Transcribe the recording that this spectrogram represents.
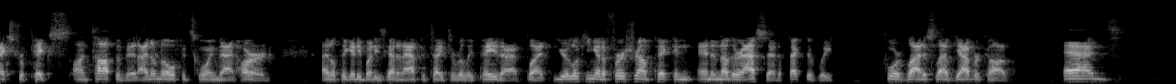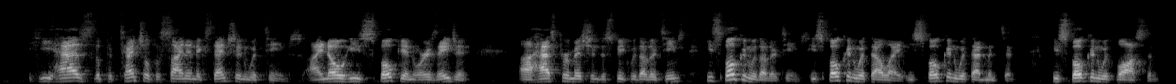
extra picks on top of it. I don't know if it's going that hard. I don't think anybody's got an appetite to really pay that, but you're looking at a first-round pick and, and another asset effectively for Vladislav Gavrikov and he has the potential to sign an extension with teams. I know he's spoken, or his agent uh, has permission to speak with other teams. He's spoken with other teams. He's spoken with LA. He's spoken with Edmonton. He's spoken with Boston.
